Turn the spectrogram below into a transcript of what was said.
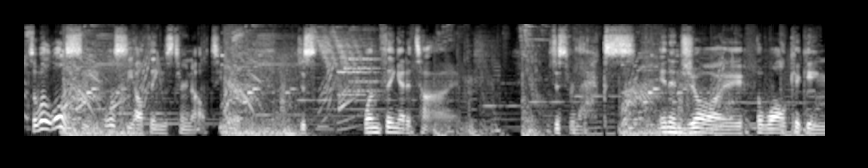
So we'll, we'll see. We'll see how things turn out here. Just one thing at a time. Just relax and enjoy the wall kicking.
